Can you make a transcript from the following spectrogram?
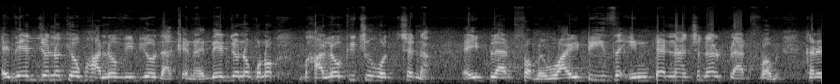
এদের জন্য কেউ ভালো ভিডিও দেখে না। এদের জন্য কোনো ভালো কিছু হচ্ছে না। এই প্ল্যাটফর্মে YT is a international platform এখানে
